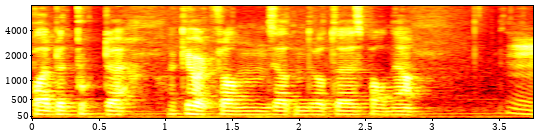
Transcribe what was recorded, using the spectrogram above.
bare blitt borte. Har ikke hørt fra han siden at han dro til Spania. Mm.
